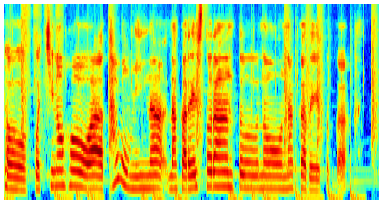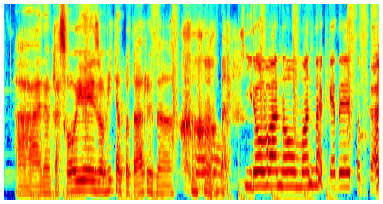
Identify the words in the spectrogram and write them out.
そうこっちの方は多分みんななんかレストランとの中でとかあーなんかそういう映像見たことあるな。広場の真ん中でとか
